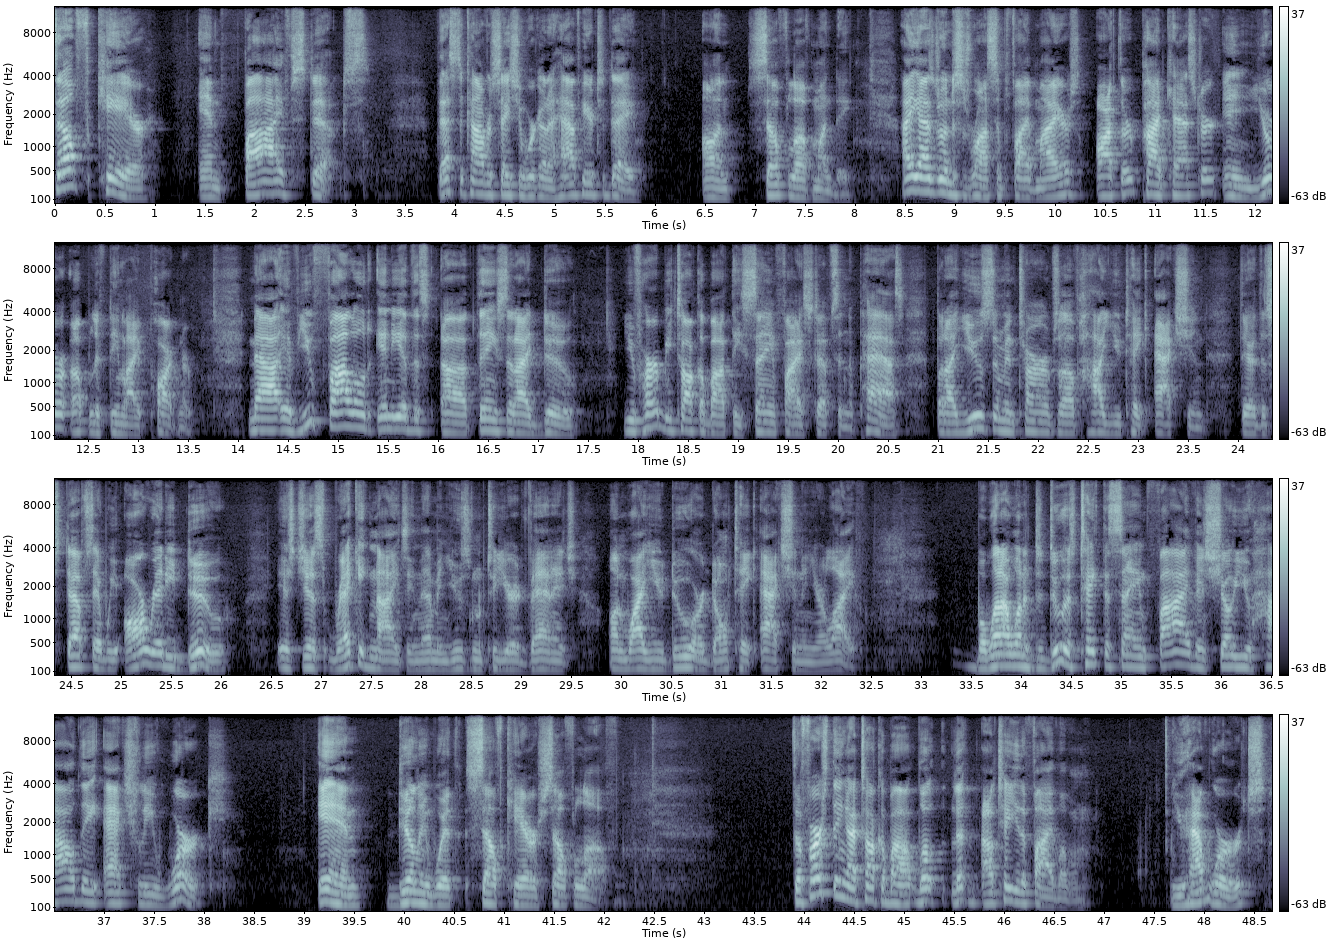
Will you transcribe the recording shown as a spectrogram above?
Self-care in five steps. That's the conversation we're going to have here today on Self-Love Monday. How you guys doing? This is Ron Simplified Myers, author, podcaster, and your uplifting life partner. Now, if you followed any of the uh, things that I do, you've heard me talk about these same five steps in the past, but I use them in terms of how you take action. They're the steps that we already do is just recognizing them and using them to your advantage on why you do or don't take action in your life. But what I wanted to do is take the same five and show you how they actually work in dealing with self-care, self-love. The first thing I talk about, well, let, I'll tell you the five of them. You have words.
